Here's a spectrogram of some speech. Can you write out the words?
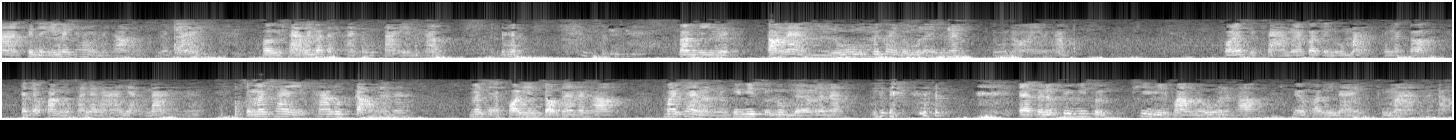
มากขึ้นอย่างนี้ไม่ใช่นะครับ ไม่ใช่พอศึกษาแล้วก็จะหายสงสัยนะครับ ความจริงเนี่ยตอนแรกรู้ไม่ค่อยรู้เลยใช่ไหมรู้น้อยนะครับ พอได้ศึกษามาแล้วก็จะรู้มากขึ้นแล้วก็จะจับความสงสัยหลายอย่างได้นะจะไม่ใช่ผ้ารูปเก่าแล้วนะไม่ใช่พอเรียนจบแล้วนะครับ ไม่ใช่หลวงพี่วิสุทธิรูปเดิมแล้วนะ แต่เป็นหลวงพี่วิสุทธิ์ที่มีความรู้นะครับ เรื่องพระวินัยขึ้นมานะครับ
